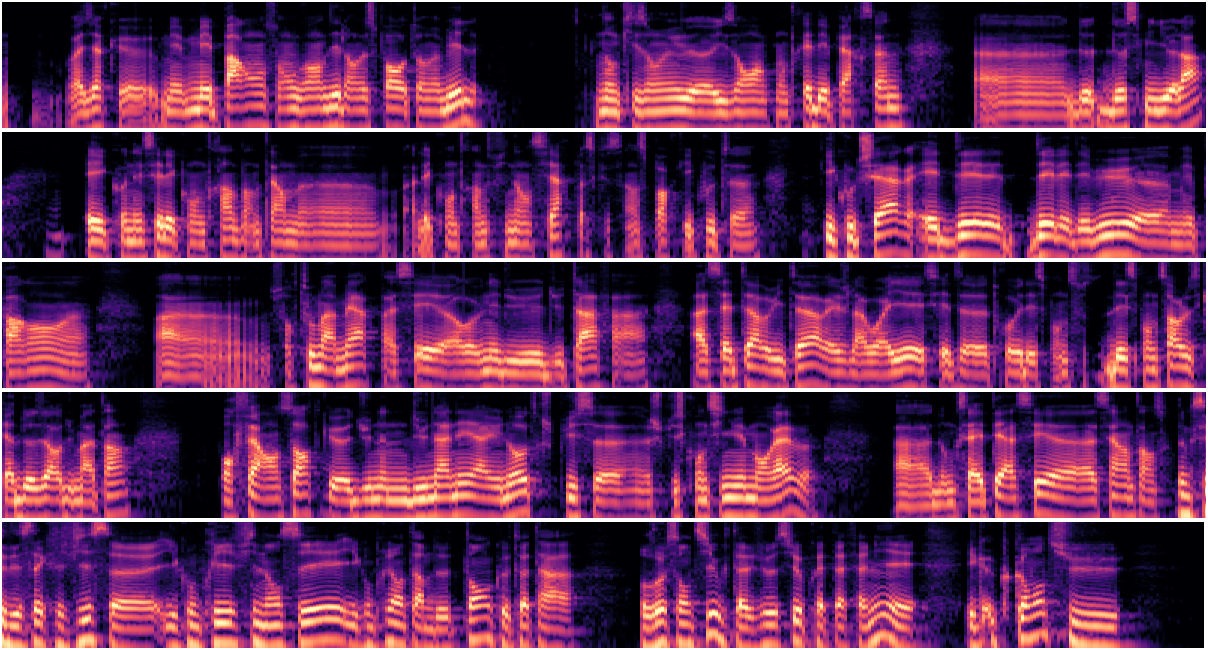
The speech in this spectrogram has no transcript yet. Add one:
on va dire que mes, parents ont grandi dans le sport automobile. Donc, ils ont, eu, euh, ils ont rencontré des personnes euh, de, ce milieu-là et ils connaissaient les contraintes en termes, les contraintes financières parce que c'est un sport qui coûte, qui coûte cher. Et dès, dès les débuts, mes parents, surtout ma mère, passait, revenait du, du taf à, à 7h, 8h et je la voyais essayer de trouver des sponsors, des sponsors jusqu'à 2h du matin pour faire en sorte que d'une année à une autre, je puisse, euh, je puisse continuer mon rêve. Euh, donc ça a été assez, euh, assez intense. Donc c'est des sacrifices, euh, y compris financiers, y compris en termes de temps, que toi tu as ressenti ou que tu as vu aussi auprès de ta famille. Et, comment, tu,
